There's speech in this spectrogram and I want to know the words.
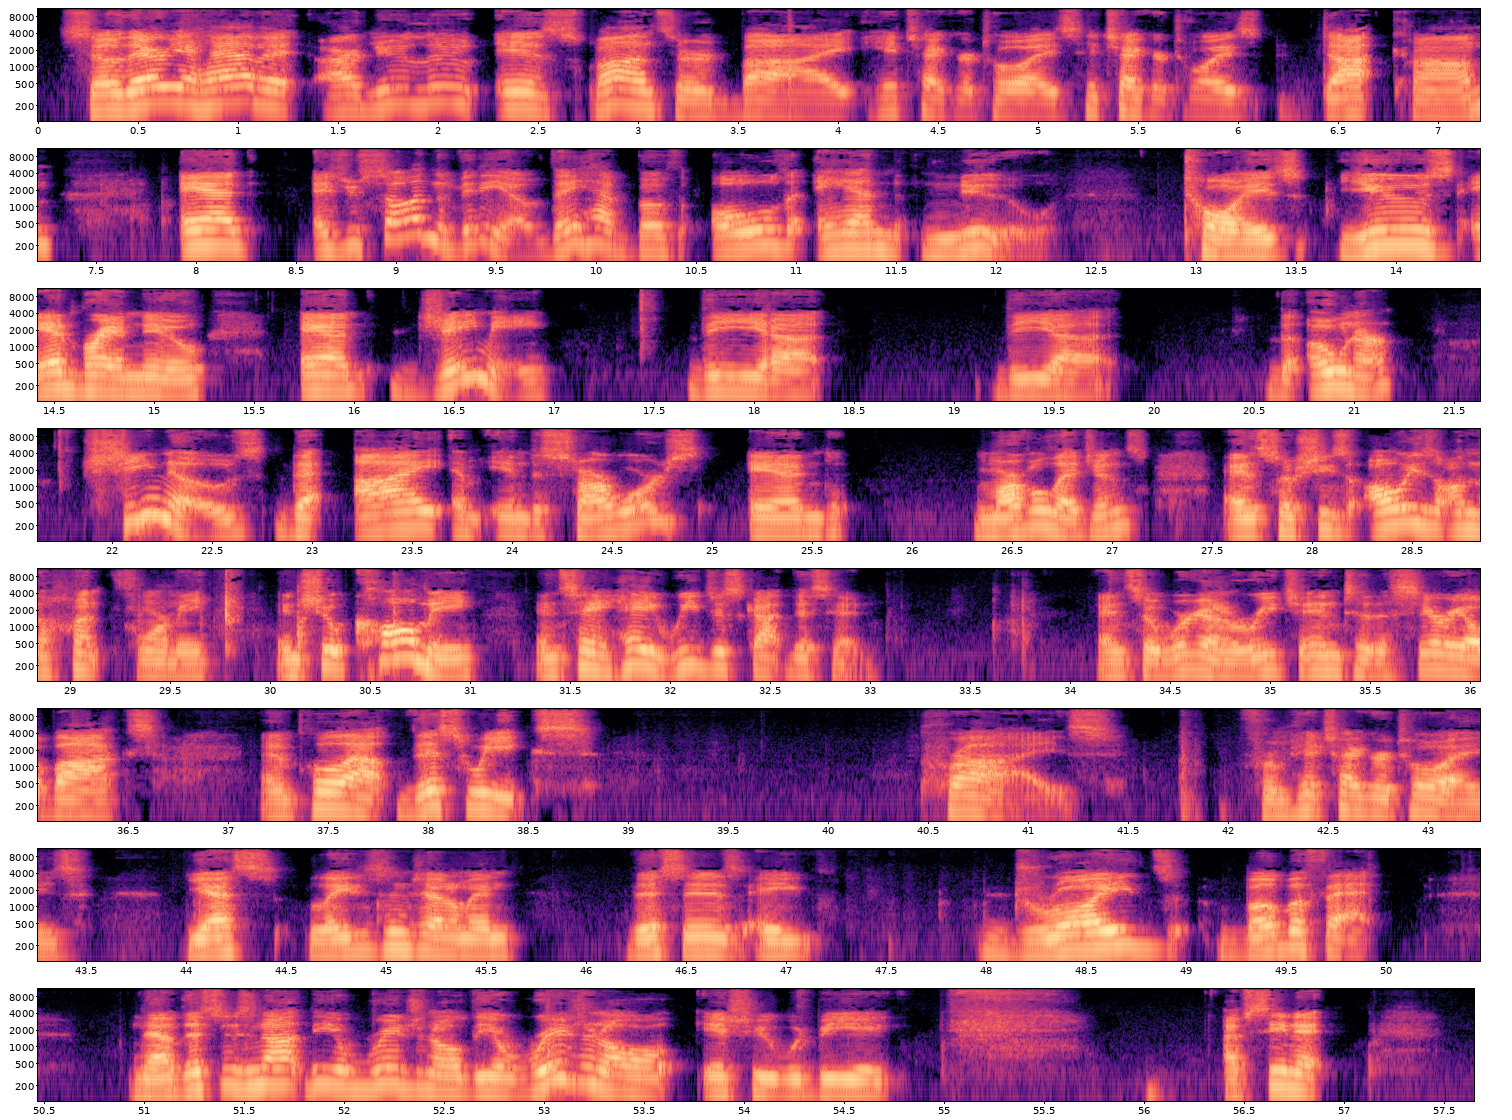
So there you have it. Our new loot is sponsored by Hitchhiker Toys, hitchhikertoys.com. And as you saw in the video, they have both old and new toys, used and brand new. And Jamie, the uh, the uh, the owner, she knows that I am into Star Wars and Marvel Legends, and so she's always on the hunt for me. And she'll call me and say, "Hey, we just got this in," and so we're going to reach into the cereal box and pull out this week's prize from Hitchhiker Toys. Yes, ladies and gentlemen, this is a Droids Boba Fett. Now, this is not the original. The original issue would be, I've seen it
